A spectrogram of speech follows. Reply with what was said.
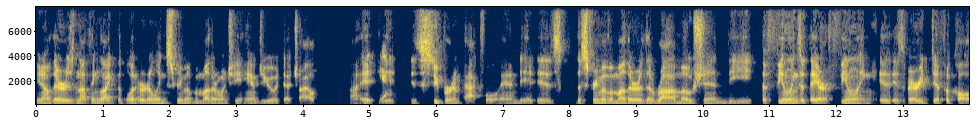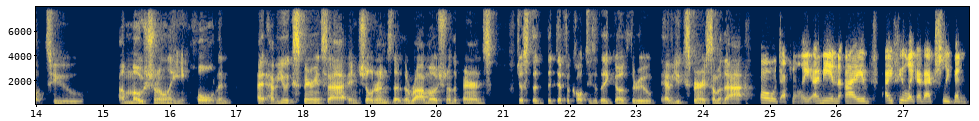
you know, there is nothing like the blood hurdling scream of a mother when she hands you a dead child. Uh, it, yeah. it is super impactful, and it is the scream of a mother, the raw emotion, the the feelings that they are feeling is, is very difficult to emotionally hold and have you experienced that in children's the, the raw emotion of the parents just the, the difficulties that they go through. Have you experienced some of that? Oh definitely. I mean i've i feel like i've actually been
